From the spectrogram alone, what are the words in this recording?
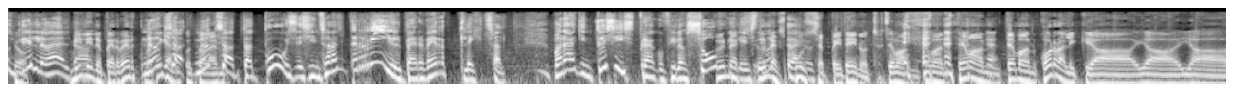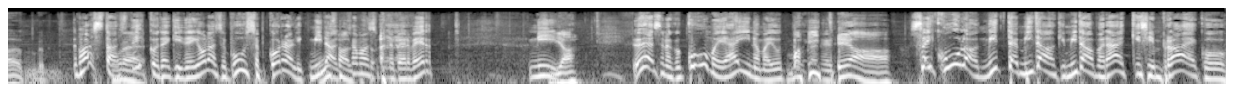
asju. küll öelda. milline pervert ma tegelikult olen. nõksatad puusi siin, sa oled real pervert lihtsalt. ma räägin tõsist praegu Õnneks, filosoofilist õnneks Puussepp ei teinud, tema on, tema on, tema on, tema on korralik ja, ja, ja vastastikku tegid, ei ole see puussepp korralik midagi, Usald- samasugune pervert. nii, ühesõnaga, kuhu ma jäin oma ma jutuga ei nüüd? tea. sa ei kuulanud mitte midagi, mida ma rääkisin praegu.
